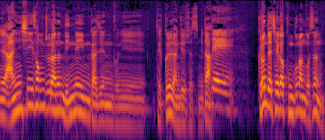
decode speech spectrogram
예, 안시성주라는 닉네임 가진 분이 댓글을 남겨주셨습니다. 네. 그런데 제가 궁금한 것은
